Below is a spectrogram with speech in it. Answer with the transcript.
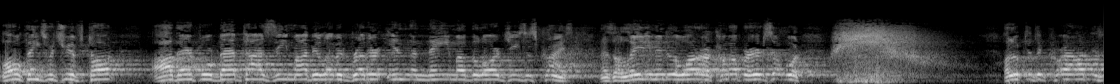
all things which you have taught, I therefore baptize thee, my beloved brother, in the name of the Lord Jesus Christ. And as I laid him into the water, I come up, I heard something I looked at the crowd, and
